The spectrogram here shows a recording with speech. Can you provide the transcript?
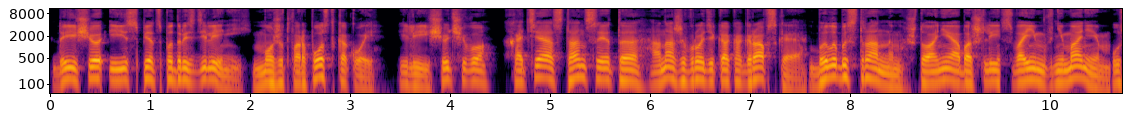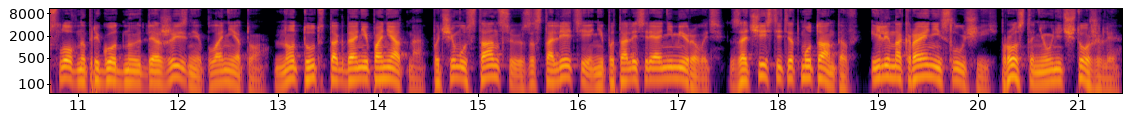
Да еще и из спецподразделений. Может, форпост какой? Или еще чего? Хотя станция эта, она же вроде как аграфская. Было бы странным, что они обошли своим вниманием условно пригодную для жизни планету. Но тут тогда непонятно, почему станцию за столетия не пытались реанимировать, зачистить от мутантов, или на крайний случай просто не уничтожили.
